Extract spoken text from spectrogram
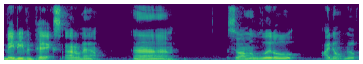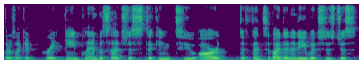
maybe even picks? I don't know. Um, so I'm a little. I don't know if there's like a great game plan besides just sticking to our defensive identity, which is just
